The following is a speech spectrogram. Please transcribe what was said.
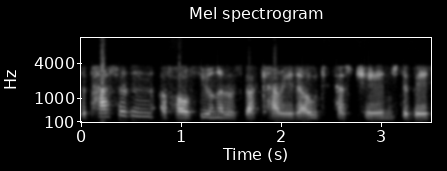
the pattern of how funerals got carried out has changed a bit.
